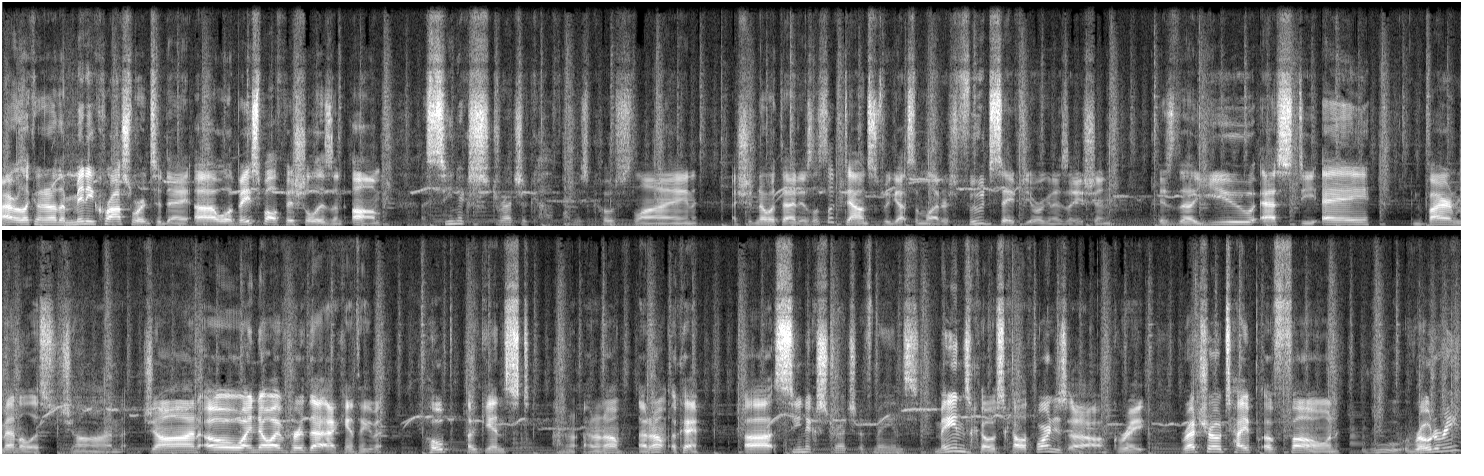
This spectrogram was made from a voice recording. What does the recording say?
All right, we're looking at another mini crossword today. Uh, well, a baseball official is an ump. A scenic stretch of California's coastline. I should know what that is. Let's look down since we got some letters. Food Safety Organization is the USDA. Environmentalist John. John. Oh, I know I've heard that. I can't think of it. Hope against. I don't. I don't know. I don't know. Okay. Uh, scenic stretch of Maine's Maine's coast, California's. Oh, great. Retro type of phone. Ooh, rotary.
